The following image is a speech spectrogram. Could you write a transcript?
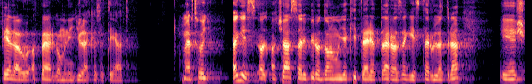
például a pergamoni gyülekezet élt. Mert hogy egész a, a császári birodalom ugye kiterjedt erre az egész területre, és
